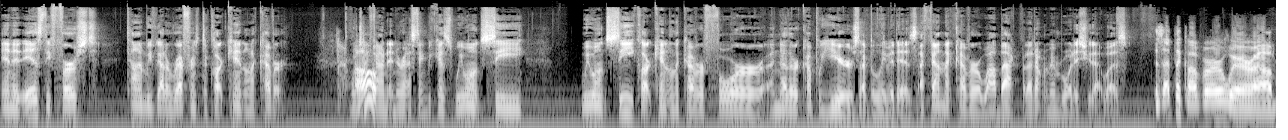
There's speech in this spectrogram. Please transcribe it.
And it is the first time we've got a reference to Clark Kent on a cover, which Oh. I found interesting because we won't see we won't see Clark Kent on the cover for another couple years, I believe it is. I found that cover a while back, but I don't remember what issue that was. Is that the cover where um,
